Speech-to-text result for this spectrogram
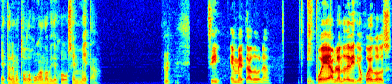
Estaremos todos jugando a videojuegos en meta. Sí, en Metadona. Pues hablando de videojuegos,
